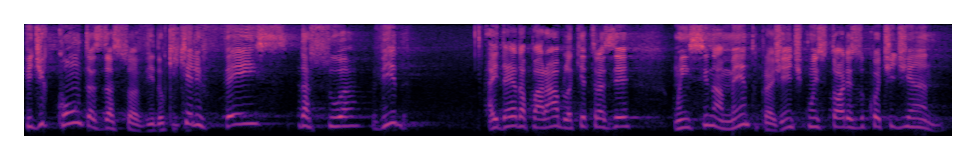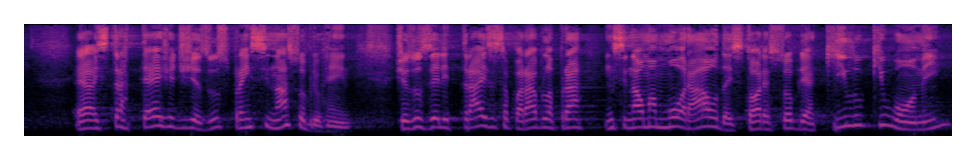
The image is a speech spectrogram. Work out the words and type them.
pedir contas da sua vida, o que, que ele fez da sua vida. A ideia da parábola aqui é trazer um ensinamento para a gente com histórias do cotidiano. É a estratégia de Jesus para ensinar sobre o reino. Jesus ele traz essa parábola para ensinar uma moral da história sobre aquilo que o homem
